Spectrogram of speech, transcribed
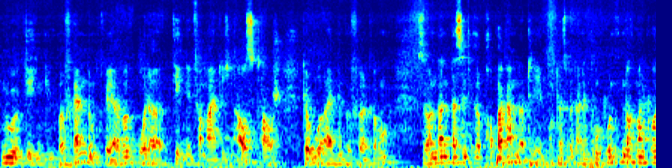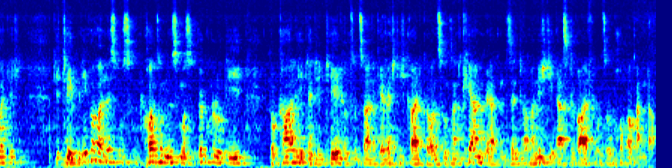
nur gegen die Überfremdung wäre oder gegen den vermeintlichen Austausch der ureigenen Bevölkerung, sondern das sind ihre Propagandathemen. Und das wird an dem Punkt unten nochmal deutlich. Die Themen Liberalismus und Konsumismus, Ökologie, lokale Identität und soziale Gerechtigkeit gehören zu unseren Kernwerten, sind aber nicht die erste Wahl für unsere Propaganda.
